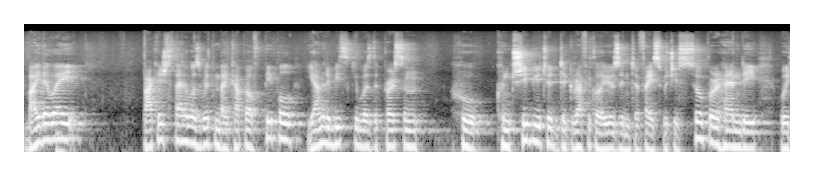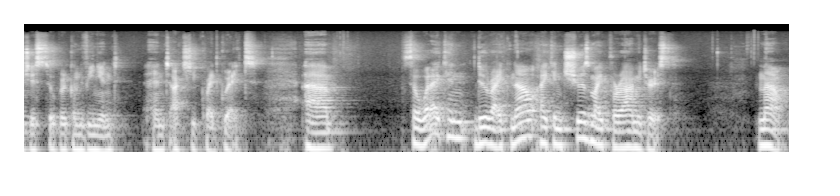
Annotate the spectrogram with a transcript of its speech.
By the way, package stylo was written by a couple of people. Jan Rybicki was the person who contributed the graphical user interface, which is super handy, which is super convenient and actually quite great. Uh, so what I can do right now, I can choose my parameters. Now,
